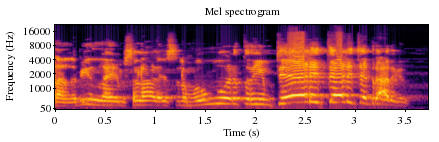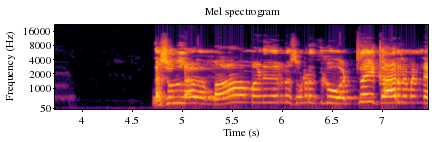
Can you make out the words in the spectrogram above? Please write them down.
ஆனால் நபிகள் நாயம் சல்லா ஒவ்வொருத்தரையும் தேடி தேடி சென்றார்கள். ரசுல்லால மாமனிதர்னு சொல்றதுக்கு ஒற்றை காரணம் என்ன?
